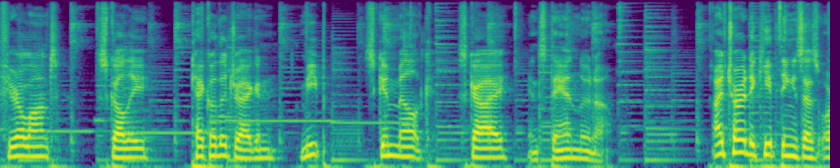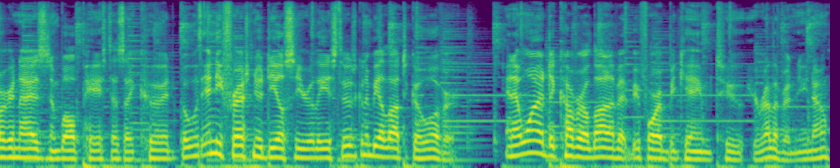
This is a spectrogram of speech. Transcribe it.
Furlant, Scully, Keko the Dragon, Meep, Skim Milk, Sky, and Stan Luna. I tried to keep things as organized and well paced as I could, but with any fresh new DLC release, there's going to be a lot to go over. And I wanted to cover a lot of it before it became too irrelevant, you know?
